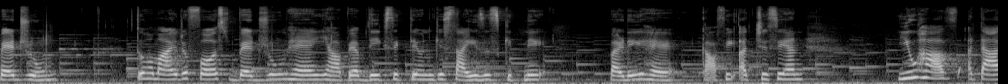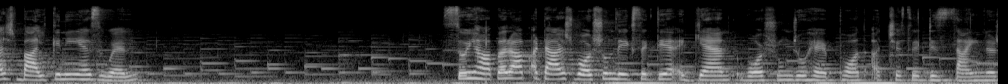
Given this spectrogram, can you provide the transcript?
bedroom तो हमारे जो फ़र्स्ट बेडरूम है यहाँ पे आप देख सकते हैं उनके साइजेस कितने बड़े हैं काफ़ी अच्छे से। And you have attach balcony as well so so, यहाँ पर आप अटैच वॉशरूम देख सकते हैं। अगैन वॉशरूम जो है बहुत अच्छे से डिज़ाइनर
